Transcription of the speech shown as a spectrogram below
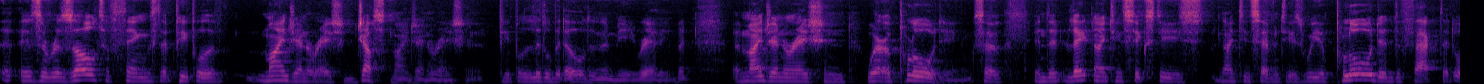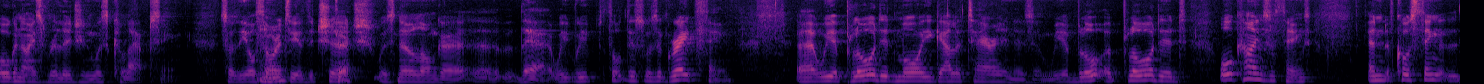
is a result of things that people of my generation, just my generation, people a little bit older than me, really, but my generation were applauding. So in the late 1960s, 1970s, we applauded the fact that organized religion was collapsing. So the authority mm-hmm. of the church sure. was no longer uh, there. We, we thought this was a great thing. Uh, we applauded more egalitarianism. We applauded all kinds of things. And of course, thing,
